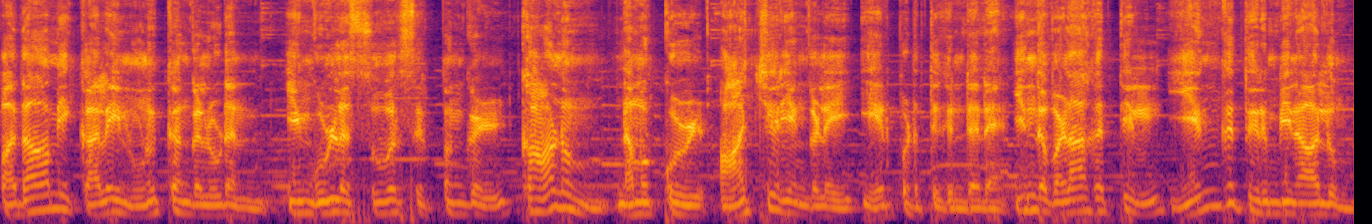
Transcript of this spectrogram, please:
பதாமி கலை நுணுக்கங்களுடன் இங்குள்ள சுவர் சிற்பங்கள் காணும் நமக்குள் ஆச்சரியங்களை ஏற்படுத்துகின்றன. இந்த வளாகத்தில் எங்கு திரும்பினாலும்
